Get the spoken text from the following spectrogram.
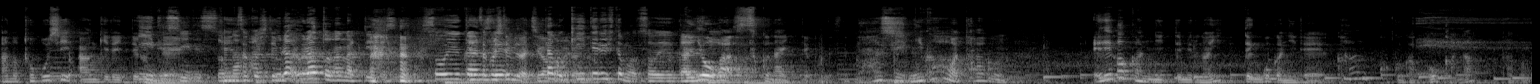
あの乏しい暗記で言ってるんでいいですいいです。そんな検索してみたら裏裏となんなくていいです。そういう感じで。検索してみたら違うか多分聞いてる人もそういう感じで。要は少ないっていうことですね。マジ日本は多分映画館に行ってみるのは1.5か2で韓国が5かな、多分。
